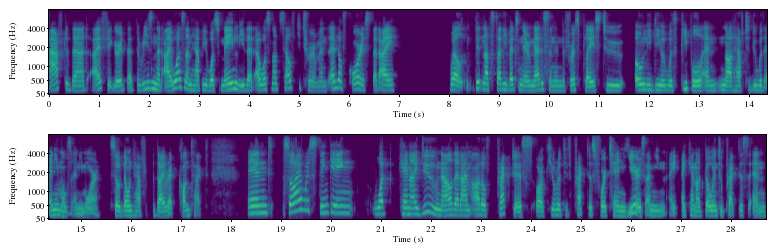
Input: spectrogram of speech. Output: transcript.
after that i figured that the reason that i was unhappy was mainly that i was not self-determined and of course that i well, did not study veterinary medicine in the first place to only deal with people and not have to do with animals anymore. So don't have direct contact. And so I was thinking, what can I do now that I'm out of practice or curative practice for 10 years? I mean, I, I cannot go into practice and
